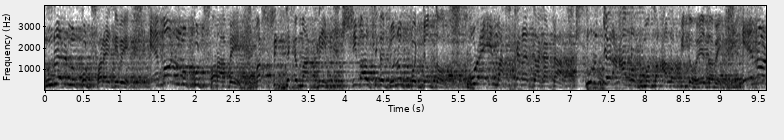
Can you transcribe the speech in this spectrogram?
নূরের মুকুট ফরাই দিবে, এমন মুকুট ফরাবে মসজিদ থেকে মাগরিব, শিমাল থেকে জুনুক পর্যন্ত, পুরাই মাঝখানের জায়গাটা সূর্যের আলোক মতো আলোকিত হয়ে যাবে। এমন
